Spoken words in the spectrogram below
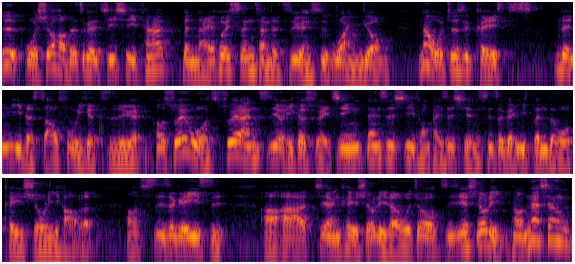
就是我修好的这个机器，它本来会生产的资源是万用，那我就是可以。任意的少付一个资源哦，所以我虽然只有一个水晶，但是系统还是显示这个一分的我可以修理好了哦，是这个意思啊啊！既然可以修理了，我就直接修理好。那像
